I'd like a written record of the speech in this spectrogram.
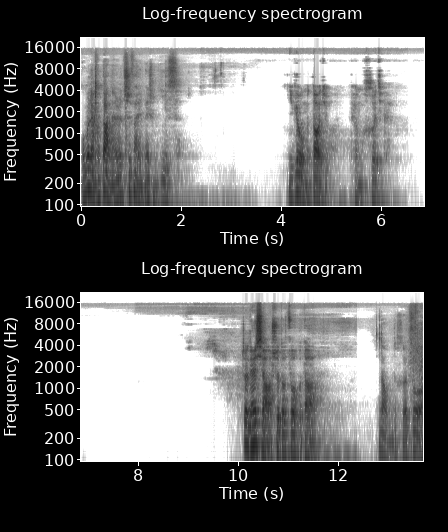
我们两个大男人吃饭也没什么意思，你给我们倒酒，陪我们喝几杯，这点小事都做不到，那我们的合作……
